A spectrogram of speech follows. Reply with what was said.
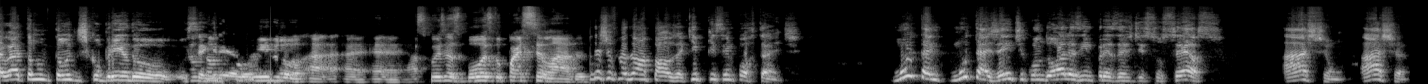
agora estão, estão descobrindo o estão segredo. descobrindo a, a, a, é, as coisas boas do parcelado. Deixa eu fazer uma pausa aqui, porque isso é importante. Muita, muita gente, quando olha as empresas de sucesso, acham, acha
